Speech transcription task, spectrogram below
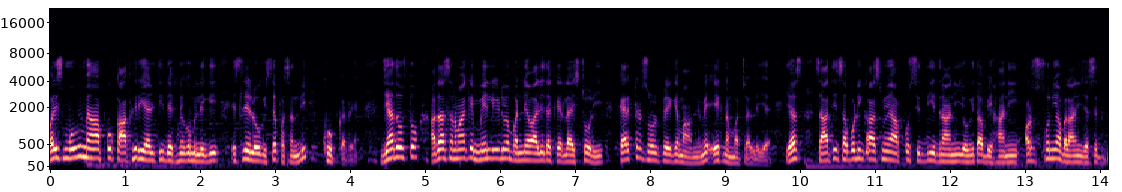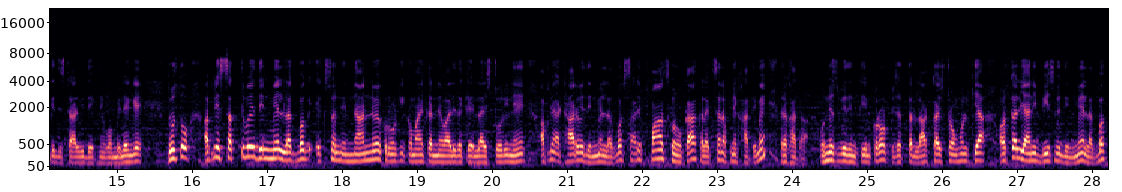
पर इस मूवी में आपको काफ़ी रियलिटी देखने को मिलेगी, इसलिए लोग इसे पसंद भी खूब कर रहे हैं। जी हाँ दोस्तों, अदा शर्मा के मेन लीड में बनने वाली the Kerala story character role play के मामले में एक नंबर चल रही है। यस साथ ही सपोर्टिंग कास्ट में आपको सिद्धि, इदरानी, योगिता बिहानी और सोनिया बलानी जैसे स्टार भी देखने को मिलेंगे। दोस्तों, अपने सत्रहवें दिन में लगभग एक सौ निन्यानवे करोड़ की कमाई करने वाली द केरला स्टोरी ने अपने अठारहवें दिन में लगभग साढ़े पाँच करोड़ का कलेक्शन अपने खाते में रखा था। उन्नीसवें दिन तीन करोड़ पचहत्तर लाख का स्ट्रॉन्ग होल्ड किया और कल यानी बीसवें दिन में लगभग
